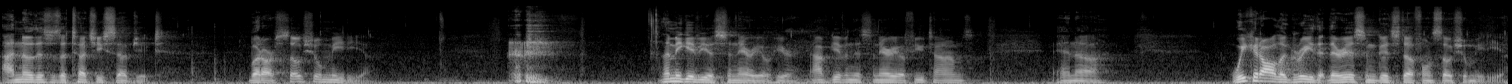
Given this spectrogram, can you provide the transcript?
I know this is a touchy subject, but our social media. Let me give you a scenario here. I've given this scenario a few times, and uh, we could all agree that there is some good stuff on social media.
